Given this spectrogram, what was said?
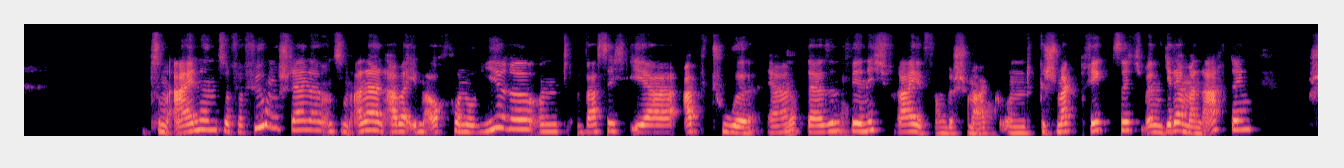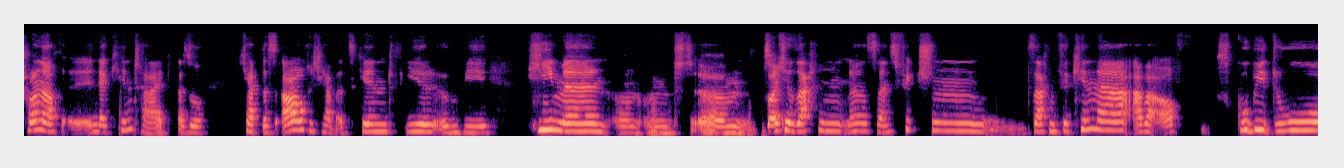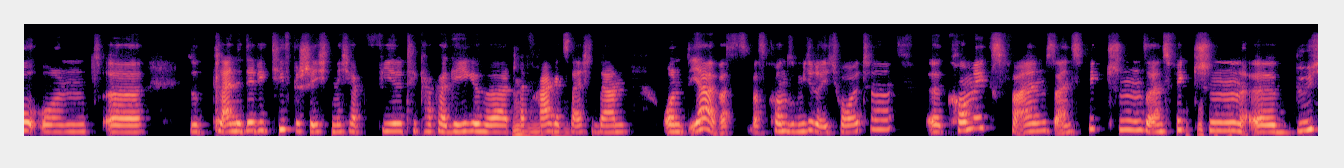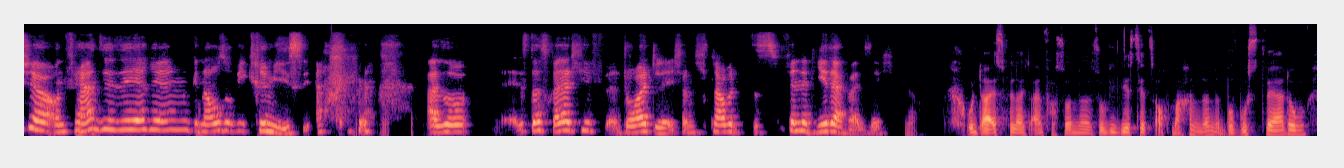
zum einen zur Verfügung stelle und zum anderen aber eben auch honoriere und was ich eher abtue. Ja? ja da sind genau. wir nicht frei von Geschmack. Genau. Und Geschmack prägt sich, wenn jeder mal nachdenkt, schon auch in der Kindheit. Also ich habe das auch. Ich habe als Kind viel irgendwie He-Man und, mhm. und ähm, solche Sachen, ne, Science-Fiction-Sachen für Kinder, aber auch Scooby-Doo und äh, so kleine Detektivgeschichten. Ich habe viel TKKG gehört, drei mhm, mhm. Fragezeichen dann. Und ja, was, was konsumiere ich heute? Äh, Comics, vor allem Science-Fiction, Science-Fiction, äh, Bücher und Fernsehserien, genauso wie Krimis. also ist das relativ deutlich. Und ich glaube, das findet jeder bei sich. Ja. Und da ist vielleicht einfach so eine, so wie wir es jetzt auch machen, ne, eine Bewusstwerdung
